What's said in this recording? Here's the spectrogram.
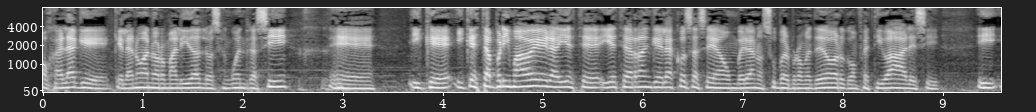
Ojalá que, que la nueva normalidad los encuentre así eh, y, que, y que esta primavera y este, y este arranque de las cosas sea un verano súper prometedor con festivales y, y-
